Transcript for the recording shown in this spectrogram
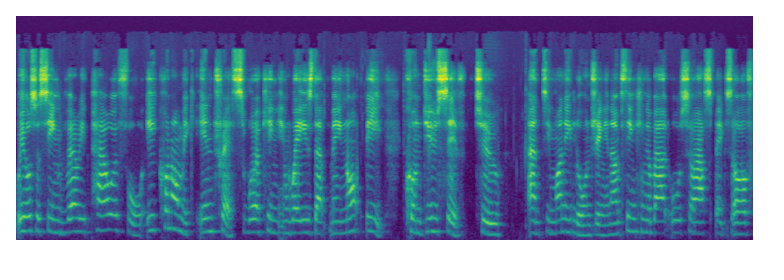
we're also seeing very powerful economic interests working in ways that may not be conducive to anti-money laundering. And I'm thinking about also aspects of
